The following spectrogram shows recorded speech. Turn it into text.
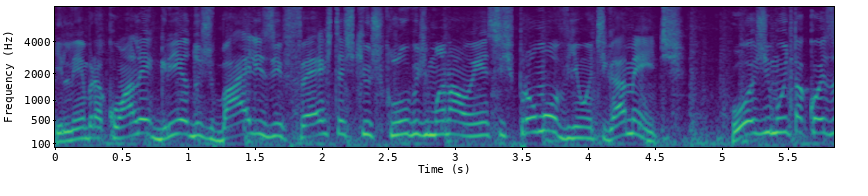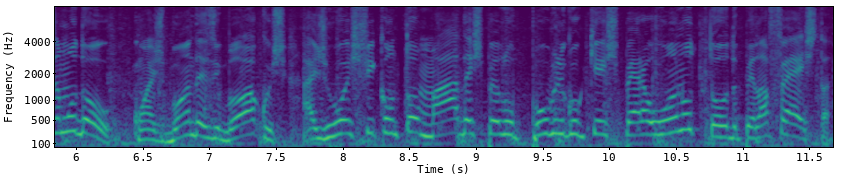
e lembra com alegria dos bailes e festas que os clubes manauenses promoviam antigamente. Hoje muita coisa mudou. Com as bandas e blocos, as ruas ficam tomadas pelo público que espera o ano todo pela festa.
